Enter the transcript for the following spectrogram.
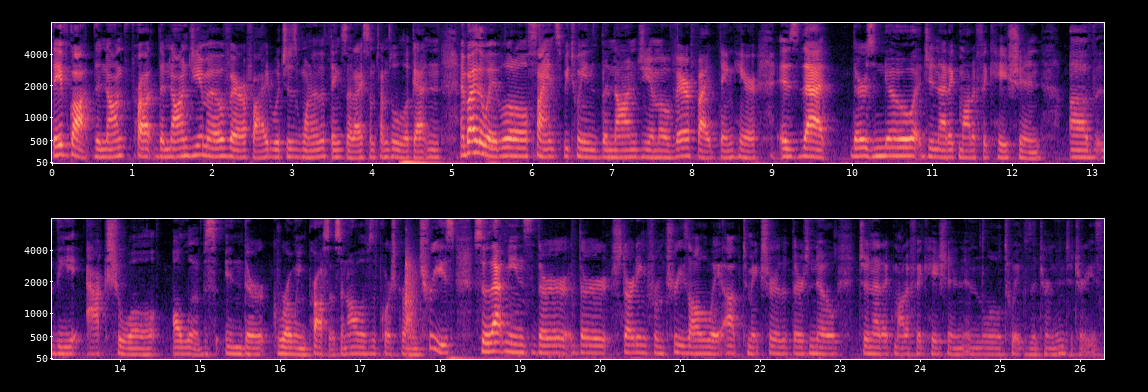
they've got the non the non GMO verified, which is one of the things that I sometimes will look at. And and by the way, a little science between the non GMO verified thing here is that there's no genetic modification of the actual olives in their growing process. And olives of course grow on trees. So that means they're they're starting from trees all the way up to make sure that there's no genetic modification in the little twigs that turn into trees.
